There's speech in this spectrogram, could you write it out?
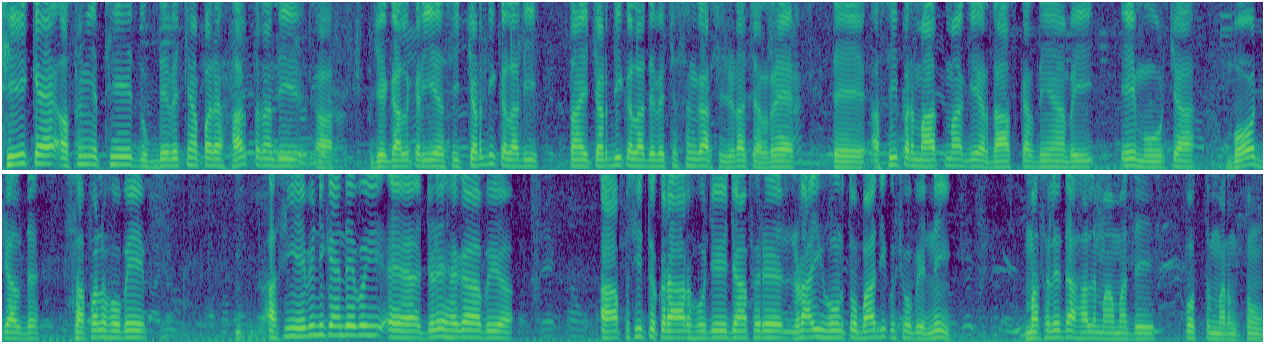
ਠੀਕ ਹੈ ਅਸੀਂ ਇੱਥੇ ਦੁੱਖ ਦੇ ਵਿੱਚ ਹਾਂ ਪਰ ਹਰ ਤਰ੍ਹਾਂ ਦੀ ਜੇ ਗੱਲ ਕਰੀਏ ਅਸੀਂ ਚੜ੍ਹਦੀ ਕਲਾ ਦੀ ਤਾਂ ਇਹ ਚੜ੍ਹਦੀ ਕਲਾ ਦੇ ਵਿੱਚ ਸੰਘਰਸ਼ ਜਿਹੜਾ ਚੱਲ ਰਿਹਾ ਹੈ। ਤੇ ਅਸੀਂ ਪਰਮਾਤਮਾ ਅੱਗੇ ਅਰਦਾਸ ਕਰਦੇ ਹਾਂ ਬਈ ਇਹ ਮੋਰਚਾ ਬਹੁਤ ਜਲਦ ਸਫਲ ਹੋਵੇ। ਅਸੀਂ ਇਹ ਵੀ ਨਹੀਂ ਕਹਿੰਦੇ ਵੀ ਜਿਹੜੇ ਹੈਗਾ ਵੀ ਆਪਸੀ ਤਕਰਾਰ ਹੋ ਜੇ ਜਾਂ ਫਿਰ ਲੜਾਈ ਹੋਣ ਤੋਂ ਬਾਅਦ ਹੀ ਕੁਝ ਹੋਵੇ, ਨਹੀਂ। ਮਸਲੇ ਦਾ ਹੱਲ ਮਾਮਾ ਦੇ ਪੁੱਤ ਮਰਨ ਤੋਂ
